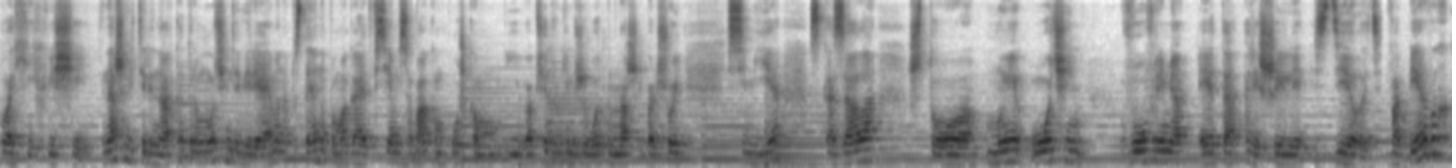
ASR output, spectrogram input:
плохих вещей. И наша ветеринар, которой мы очень доверяем, она постоянно помогает всем собакам, кошкам и вообще другим животным нашей большой семье, сказала, что мы очень вовремя это решили сделать. Во-первых,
